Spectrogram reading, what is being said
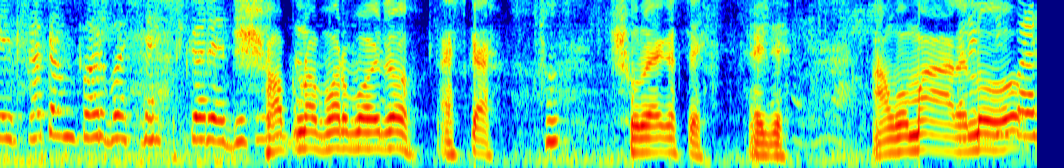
এই প্রথম পর্ব শেষ করে স্বপ্ন পর্ব হইল আজকা শুরু হয়ে গেছে। এই যে আমার মা আর এলো হয়।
